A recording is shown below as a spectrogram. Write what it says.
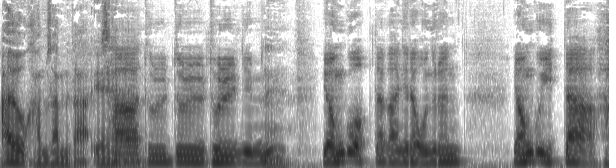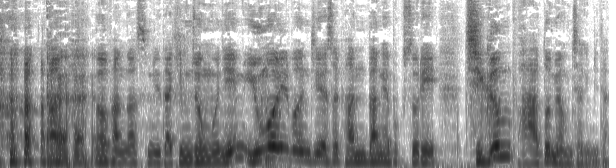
아유 감사합니다. 예. 사둘둘둘님 연구 없다가 아니라 오늘은 연구 있다. 너무 반갑습니다. 김종무님 유머 1번지에서 변방의 북소리 지금 봐도 명작입니다.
